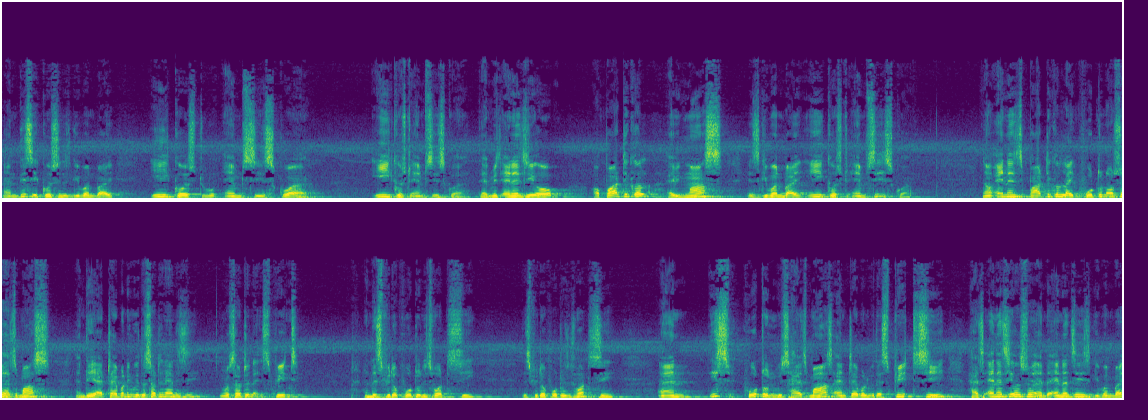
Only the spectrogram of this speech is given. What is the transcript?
And this equation is given by E equals to mc square. E equals to mc square. That means energy of a particle having mass is given by E equals to mc square. Now energy particle like photon also has mass and they are traveling with a certain energy, or certain speed. And the speed of photon is what? c. The speed of photon is what? c. And this photon which has mass and travel with a speed c has energy also and the energy is given by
